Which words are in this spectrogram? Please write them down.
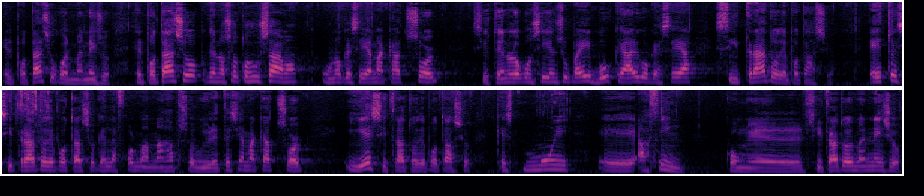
el potasio con el magnesio. El potasio que nosotros usamos, uno que se llama Catsorb, si usted no lo consigue en su país, busque algo que sea citrato de potasio. Esto es citrato de potasio, que es la forma más absorbible. Este se llama Catsorb y es citrato de potasio, que es muy eh, afín con el citrato de magnesio,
